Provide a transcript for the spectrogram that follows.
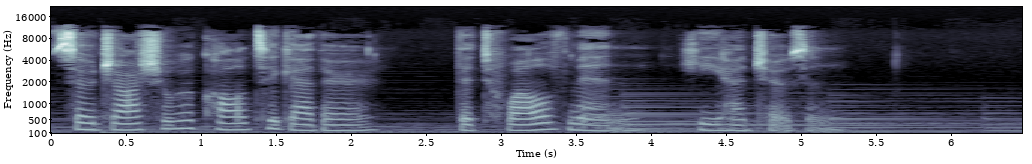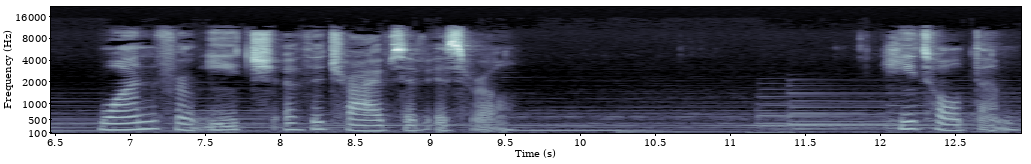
So Joshua called together the twelve men he had chosen, one from each of the tribes of Israel. He told them,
